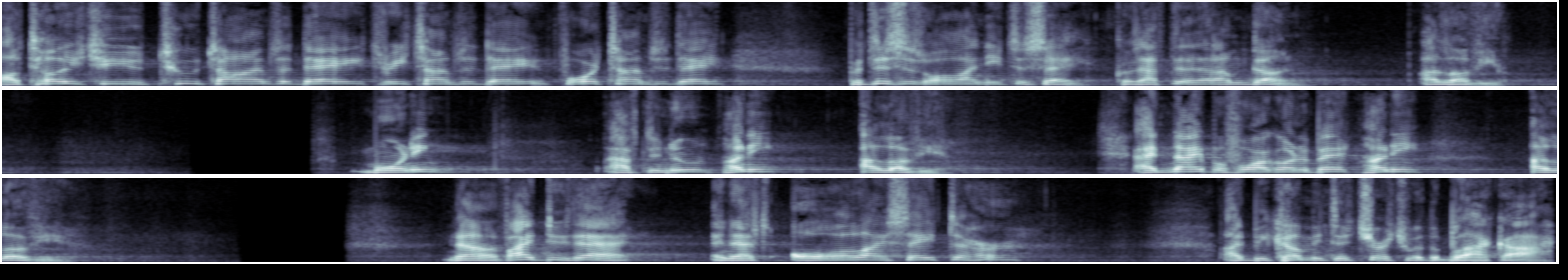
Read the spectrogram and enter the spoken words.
I'll tell it to you two times a day, three times a day, four times a day. But this is all I need to say because after that, I'm done. I love you. Morning, afternoon, honey, I love you. At night before I go to bed, honey, I love you. Now, if I do that and that's all I say to her, I'd be coming to church with a black eye.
